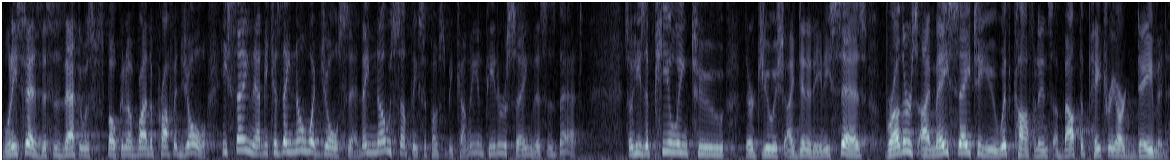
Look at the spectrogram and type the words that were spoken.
When he says this is that that was spoken of by the prophet Joel, he's saying that because they know what Joel said. They know something's supposed to be coming, and Peter is saying this is that. So he's appealing to their Jewish identity. And he says, Brothers, I may say to you with confidence about the patriarch David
